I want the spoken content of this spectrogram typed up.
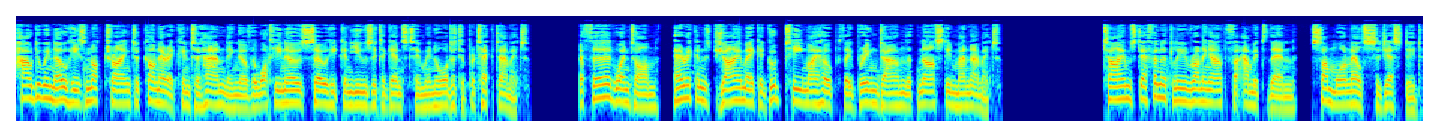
How do we know he's not trying to con Eric into handing over what he knows so he can use it against him in order to protect Amit? A third went on, Eric and Jai make a good team I hope they bring down that nasty man Amit. Time's definitely running out for Amit then, someone else suggested.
